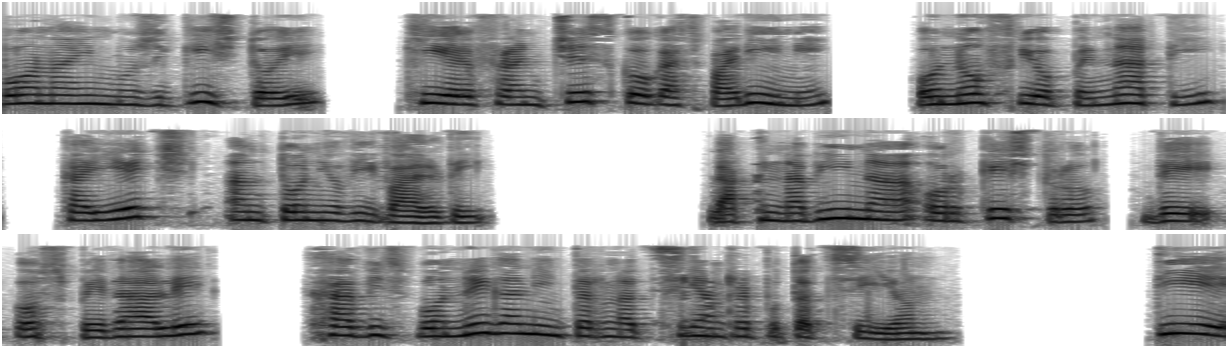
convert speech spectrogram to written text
bonai musicistoi, kiel Francesco Gasparini, Onofrio Penati, cae ec Antonio Vivaldi. La knabina orchestro de Ospedale havis bonegan internazian reputazion. Tie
